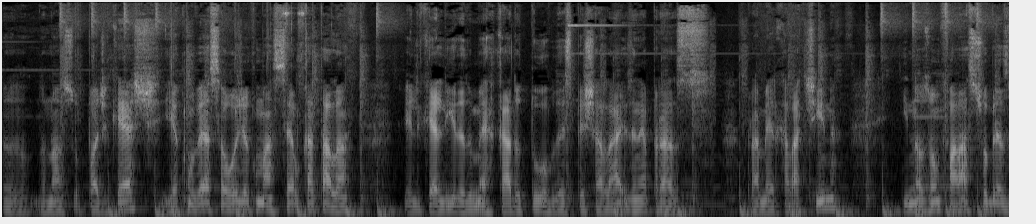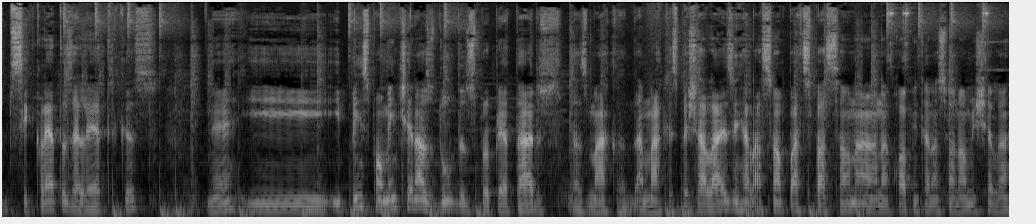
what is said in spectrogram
do, do, nosso podcast e a conversa hoje é com Marcelo Catalã, ele que é líder do mercado turbo da Specialized né, para a América Latina e nós vamos falar sobre as bicicletas elétricas né, e, e principalmente tirar as dúvidas dos proprietários das marcas, da marca Specialized em relação à participação na, na Copa Internacional Michelin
